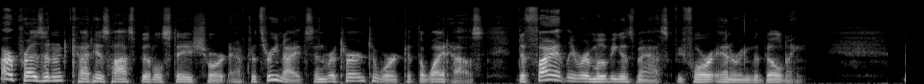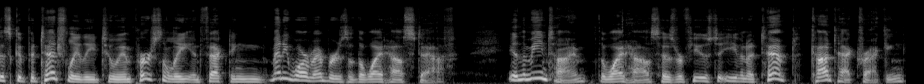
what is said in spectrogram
our president cut his hospital stay short after three nights and returned to work at the White House, defiantly removing his mask before entering the building. This could potentially lead to him personally infecting many more members of the White House staff. In the meantime, the White House has refused to even attempt contact tracking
